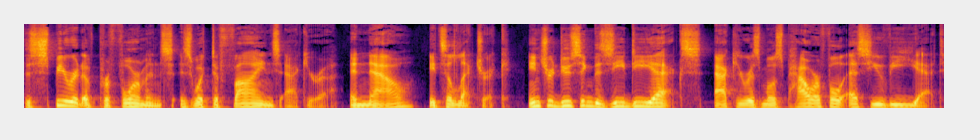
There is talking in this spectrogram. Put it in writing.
The spirit of performance is what defines Acura. And now it's electric. Introducing the ZDX, Acura's most powerful SUV yet.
